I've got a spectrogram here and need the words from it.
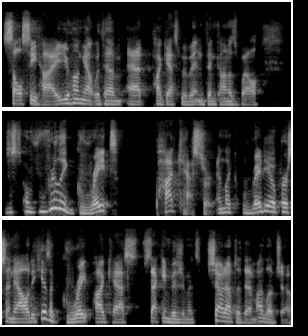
Saul-Sehy. You hung out with him at Podcast Movement and FinCon as well. Just a really great podcaster and like radio personality. He has a great podcast, Stacking Benjamins. Shout out to them. I love Joe.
